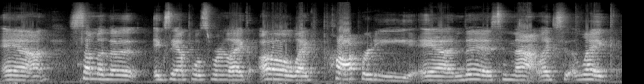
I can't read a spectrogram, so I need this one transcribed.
and some of the examples were like oh like property and this and that like like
